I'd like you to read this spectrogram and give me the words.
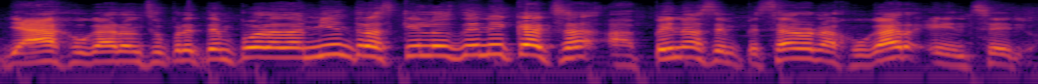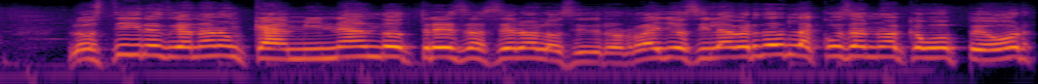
ya jugaron su pretemporada mientras que los de Necaxa apenas empezaron a jugar en serio. Los Tigres ganaron caminando 3 a 0 a los Hidrorrayos y la verdad la cosa no acabó peor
